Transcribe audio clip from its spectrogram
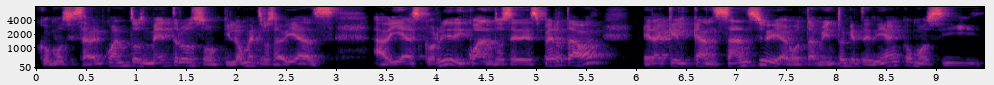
como si saber cuántos metros o kilómetros habías, habías corrido. Y cuando se despertaban, era aquel cansancio y agotamiento que tenían como si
